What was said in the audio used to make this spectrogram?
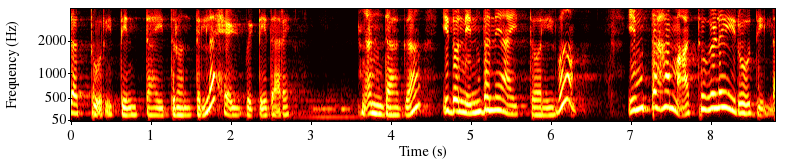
ದತ್ತೂರಿ ತಿಂತಾ ಇದ್ರು ಅಂತೆಲ್ಲ ಹೇಳಿಬಿಟ್ಟಿದ್ದಾರೆ. ಅಂದಾಗ, ಇದು ನಿಂದನೆ ಆಯಿತು ಅಲ್ವಾ? ಇಂತಹ ಮಾತುಗಳೇ ಇರೋದಿಲ್ಲ.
